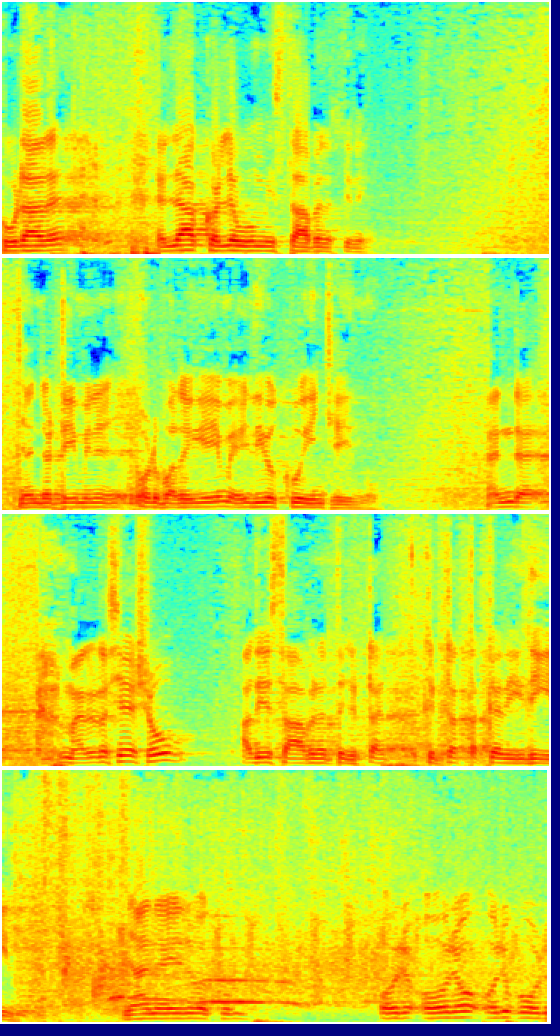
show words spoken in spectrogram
കൂടാതെ എല്ലാ കൊല്ലവും ഈ സ്ഥാപനത്തിന് എന്റെ ടീമിനോട് പറയുകയും എഴുതി വെക്കുകയും ചെയ്യുന്നു. എന്റെ മരണശേഷവും അത് ഈ സ്ഥാപനത്തിൽ കിട്ട കിട്ടത്തക്ക രീതിയിൽ ഞാൻ എഴുതി വെക്കും. ഒരു ഓരോ ഒരു കോടി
